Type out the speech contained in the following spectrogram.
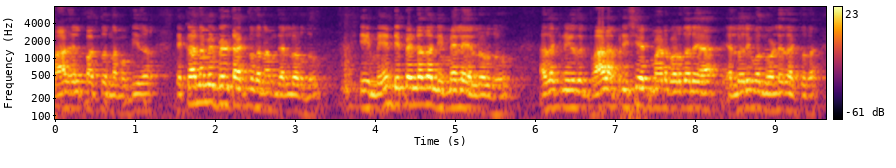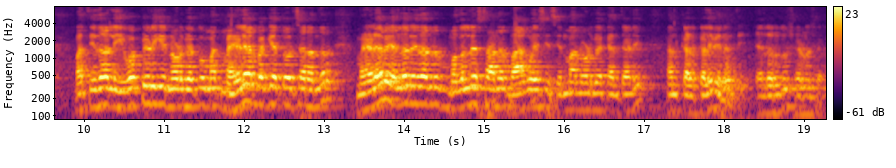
ಭಾಳ ಹೆಲ್ಪ್ ಆಗ್ತದೆ ನಮ್ಮ ಬೀದರ್ ಎಕಾನಮಿ ಬಿಲ್ಟ್ ಆಗ್ತದೆ ನಮ್ದು ಎಲ್ಲರದು ಈ ಮೇನ್ ಡಿಪೆಂಡ್ ಅದ ನಿಮ್ಮ ಮೇಲೆ ಎಲ್ಲರದು ಅದಕ್ಕೆ ನೀವು ಇದಕ್ಕೆ ಭಾಳ ಅಪ್ರಿಷಿಯೇಟ್ ಮಾಡಿ ಬರ್ದರೆ ಎಲ್ಲರಿಗೂ ಒಂದು ಒಳ್ಳೇದಾಗ್ತದೆ. ಮತ್ತು ಇದರಲ್ಲಿ ಯುವ ಪೀಳಿಗೆ ನೋಡಬೇಕು, ಮತ್ತು ಮಹಿಳೆಯರ ಬಗ್ಗೆ ತೋರಿಸ್ಯಾರ ಅಂದ್ರೆ ಮಹಿಳೆಯರು ಎಲ್ಲರೂ ಇದಾದ್ರೂ ಮೊದಲನೇ ಸ್ಥಾನದಲ್ಲಿ ಭಾಗವಹಿಸಿ ಸಿನಿಮಾ ನೋಡ್ಬೇಕಂತೇಳಿ ನಾನು ಕಳ್ಕಳಿ ವಿನಂತಿ ಎಲ್ಲರಿಗೂ ಶರಣು ಶರಣ.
